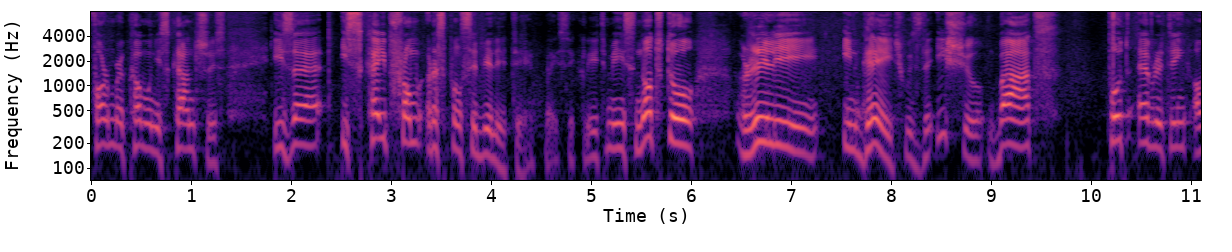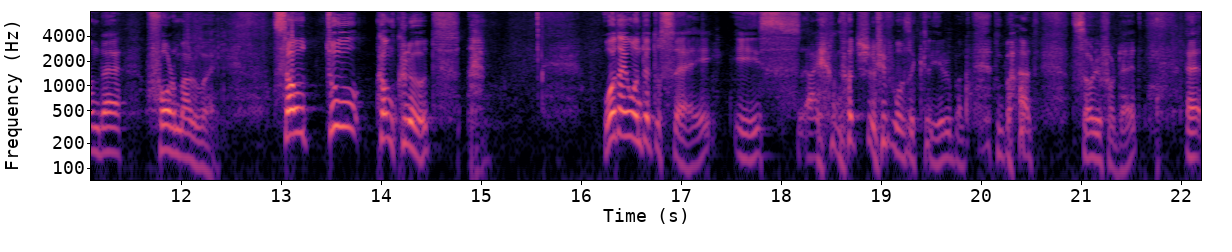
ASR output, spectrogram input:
former communist countries is an escape from responsibility, basically. It means not to really engage with the issue, but put everything on the formal way. So to conclude, what I wanted to say is, I am not sure if it was clear, but, but sorry for that. Uh,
